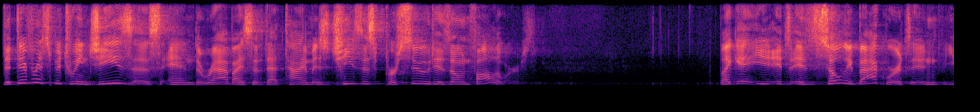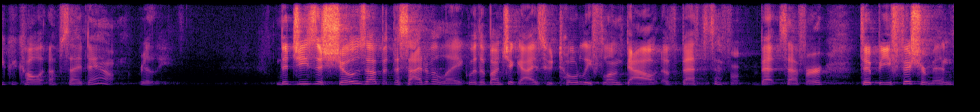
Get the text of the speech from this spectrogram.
The difference between Jesus and the rabbis of that time is Jesus pursued his own followers. Like it, it's, it's solely backwards, and you could call it upside down, really. That Jesus shows up at the side of a lake with a bunch of guys who totally flunked out of Beth Sefer to be fishermen.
